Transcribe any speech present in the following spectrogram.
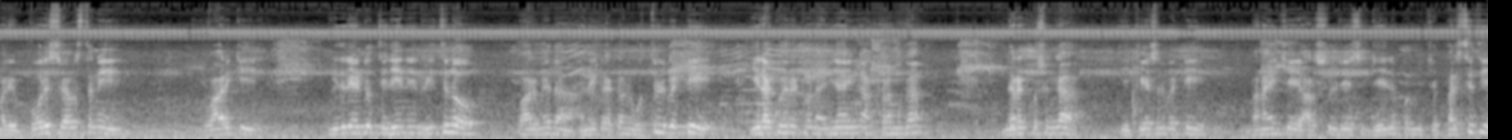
మరి పోలీస్ వ్యవస్థని వారికి విధులేంటో తెలియని రీతిలో వారి మీద అనేక రకాల ఒత్తిడి పెట్టి ఈ రకమైనటువంటి అన్యాయంగా అక్రమంగా నిరంకుశంగా ఈ కేసులు పెట్టి బనాయించి అరెస్టులు చేసి జైలు పంపించే పరిస్థితి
